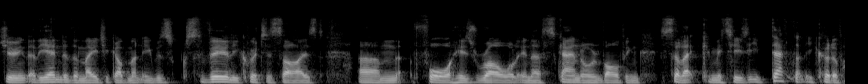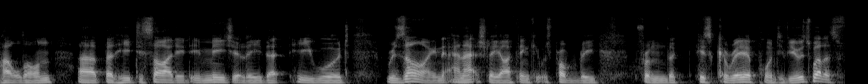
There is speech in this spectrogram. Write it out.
during at the end of the major government. He was severely criticised um, for his role in a scandal involving select committees. He definitely could have held on, uh, but he decided immediately that he would resign. And actually, I think it was probably from the, his career point of view, as well as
